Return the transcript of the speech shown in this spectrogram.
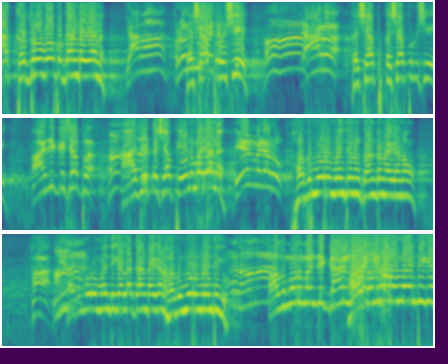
ಆ ಕದ್ರು ಒಬ್ಬ ಗಂಡವನ ಯಾರ? ಕಶಾಪ ಋಷಿ. ಯಾರ? ಕಶಾಪ್ ಕಶ್ಯಪ ಋಷಿ. ಆದಿ ಕಶ್ಯಾಪ. ಆದಿ ಕಶ್ಯಾಪ ಏನು ಮಾಡ್ಯಾನ? ಏನ್ ಮಾಡ್ಯಾರು? ಹದಿಮೂರು ಮಂದಿನ ಗಂಡನಾಗ್ಯಾನ ಅವ. ಹಾ ಈ ಹದಿಮೂರು ಮಂದಿಗೆಲ್ಲ ಗಂಡ ಆಗ್ಯಾನ? ಹದಿಮೂರು ಮಂದಿಗೆ. ಹೌದ್ ಹೌದ ಹದಿಮೂರು ಮಂದಿ ಗಾಂಡ ಹದಿಮೂರು ಮಂದಿಗೆ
